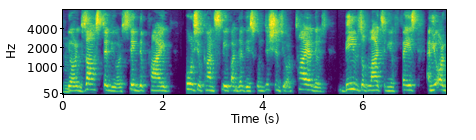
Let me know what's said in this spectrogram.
Mm. You're exhausted, you're sleep deprived. Of course, you can't sleep under these conditions. You're tired. There's beams of lights in your face, and you are,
